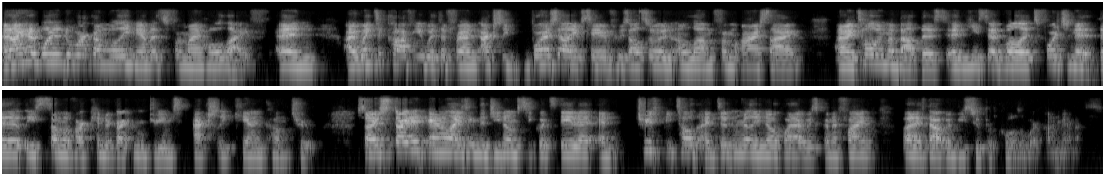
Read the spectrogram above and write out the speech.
And I had wanted to work on woolly mammoths for my whole life. And I went to coffee with a friend, actually Boris Alexeyev, who's also an alum from RSI. And I told him about this and he said, well, it's fortunate that at least some of our kindergarten dreams actually can come true. So I started analyzing the genome sequence data and truth be told, I didn't really know what I was gonna find, but I thought it would be super cool to work on mammoths.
